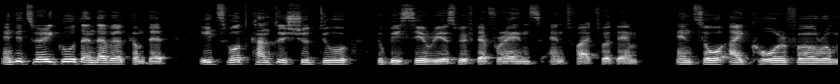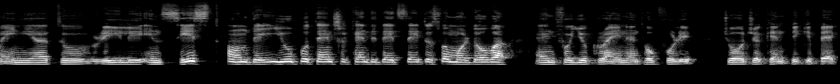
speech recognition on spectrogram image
And it's very good, and I welcome that. It's what countries should do to be serious with their friends and fight for them. And so I call for Romania to really insist on the EU potential candidate status for Moldova and for Ukraine, and hopefully Georgia can piggyback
